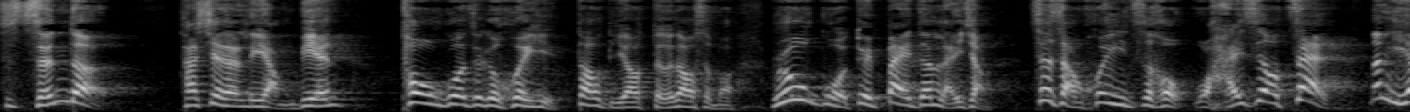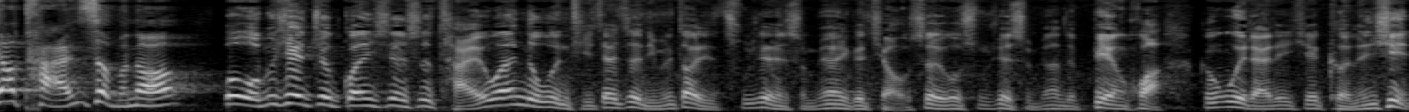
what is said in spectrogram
是真的，他现在两边透过这个会议，到底要得到什么？如果对拜登来讲，这场会议之后我还是要战，那你要谈什么呢？不，我们现在最关心的是台湾的问题，在这里面到底出现了什么样一个角色，或出现什么样的变化，跟未来的一些可能性，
